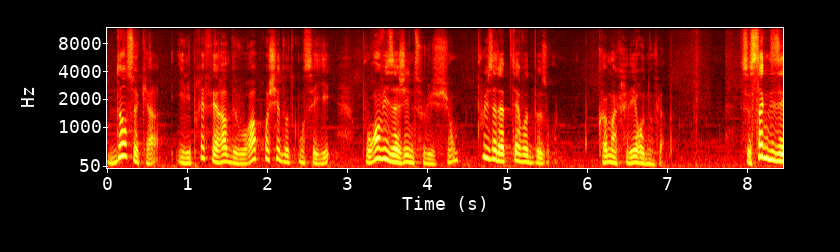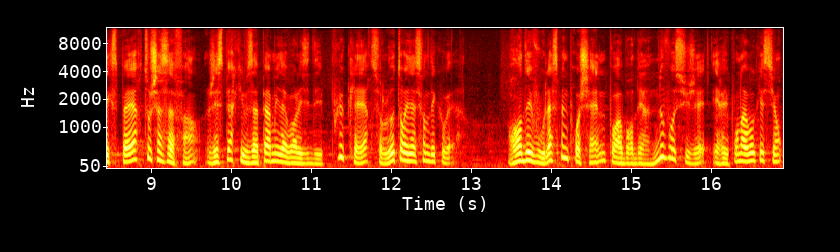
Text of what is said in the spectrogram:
Dans ce cas, il est préférable de vous rapprocher de votre conseiller pour envisager une solution plus adaptée à votre besoin, comme un crédit renouvelable. Ce 5 des experts touche à sa fin. J'espère qu'il vous a permis d'avoir les idées plus claires sur l'autorisation de découvert. Rendez-vous la semaine prochaine pour aborder un nouveau sujet et répondre à vos questions.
